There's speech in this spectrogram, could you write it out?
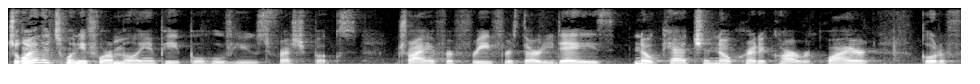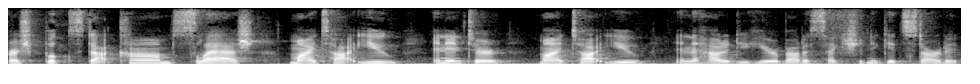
Join the 24 million people who've used FreshBooks. Try it for free for 30 days, no catch and no credit card required. Go to freshbooks.com slash mytaughtyou and enter my taught you in the How Did You Hear About Us section to get started.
